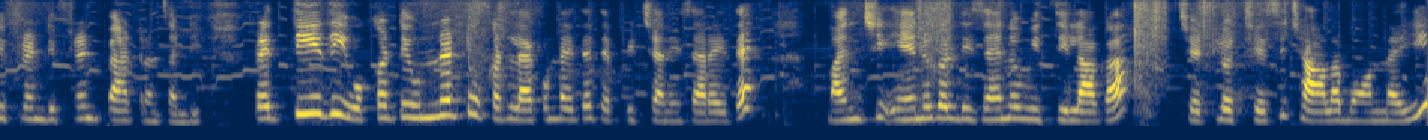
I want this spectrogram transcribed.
డిఫరెంట్ డిఫరెంట్ ప్యాటర్న్స్ అండి. ప్రతిదీ ఒకటి ఉన్నట్టు ఒకటి లేకుండా అయితే తెప్పించాను ఈసారి అయితే. మంచి ఏనుగల డిజైన్ విత్ ఇలాగా చెట్లు వచ్చేసి చాలా బాగున్నాయి.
